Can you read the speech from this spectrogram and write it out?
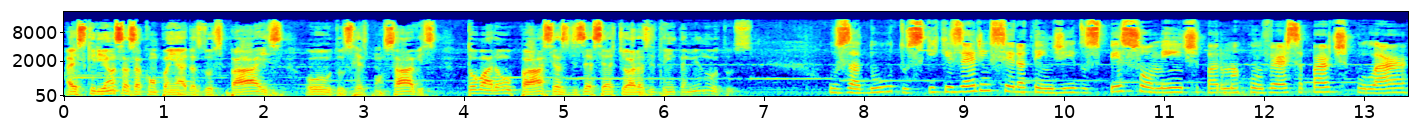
As crianças acompanhadas dos pais ou dos responsáveis tomarão o passe às 17 horas e 30 minutos. Os adultos que quiserem ser atendidos pessoalmente para uma conversa particular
